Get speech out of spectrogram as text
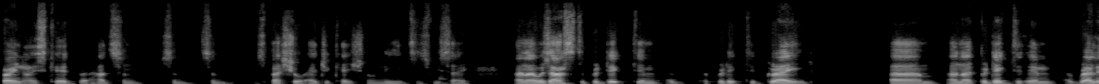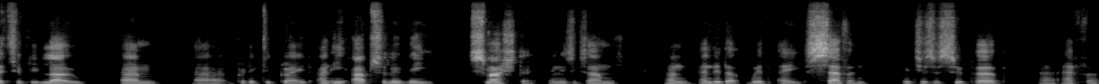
Very nice kid, but had some some some special educational needs, as we say. And I was asked to predict him a, a predicted grade um, and I predicted him a relatively low um, uh, predicted grade, and he absolutely smashed it in his exams and ended up with a seven, which is a superb uh, effort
